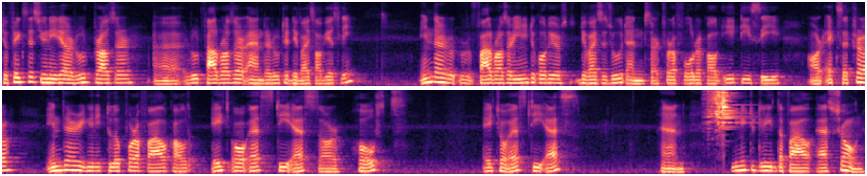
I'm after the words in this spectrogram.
to fix this you need a root browser uh, root file browser and a rooted device obviously. In the file browser you need to go to your device's root and search for a folder called etc or etc in there you need to look for a file called hosts or hosts hosts and you need to delete the file as shown.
